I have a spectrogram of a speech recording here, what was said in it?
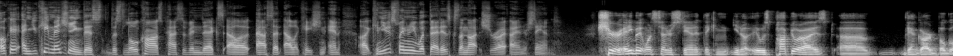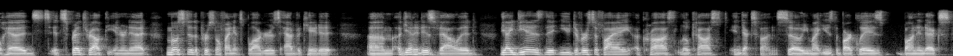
Okay, and you keep mentioning this this low cost passive index asset allocation, and uh, can you explain to me what that is? Because I'm not sure I, I understand. Sure. Anybody wants to understand it, they can. You know, it was popularized. Uh, Vanguard Bogleheads. It's spread throughout the internet. Most of the personal finance bloggers advocate it. Um, again, it is valid. The idea is that you diversify across low-cost index funds. So you might use the Barclays bond index,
